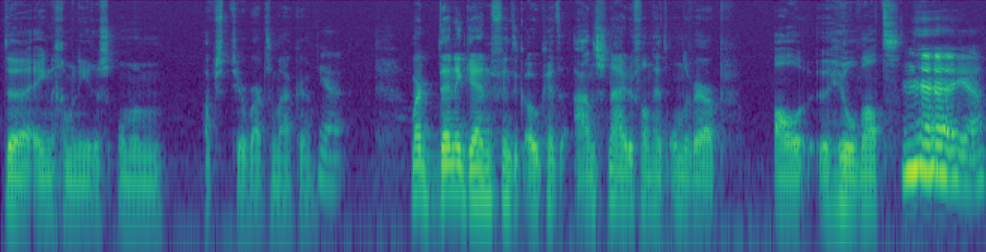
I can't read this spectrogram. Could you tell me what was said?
de enige manier is om hem accepteerbaar te maken. Ja, Maar then again vind ik ook het aansnijden van het onderwerp al heel wat. ja.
